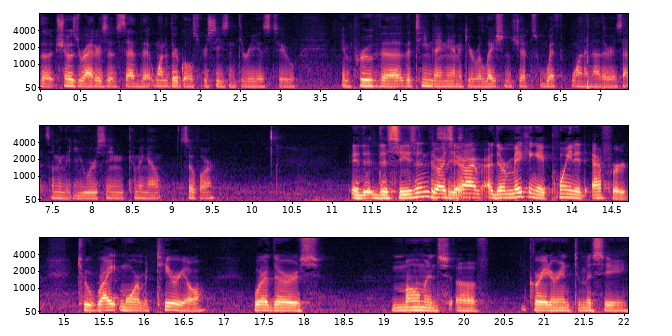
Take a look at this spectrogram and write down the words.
the show's writers have said that one of their goals for season three is to improve the, the team dynamic, your relationships with one another. Is that something that you were seeing coming out so far? In this season, do This I say season. I'm- they're making a pointed effort to write more material where there's moments of greater intimacy,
